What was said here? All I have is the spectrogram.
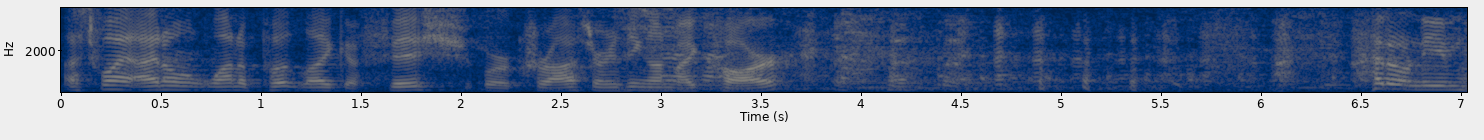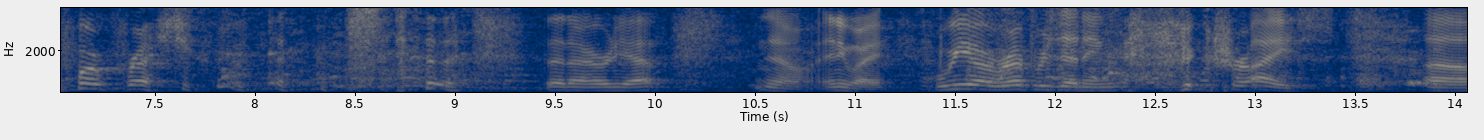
That's why I don't want to put like a fish or a cross or anything on my car. I don't need more pressure than I already have. No, anyway, we are representing Christ uh,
